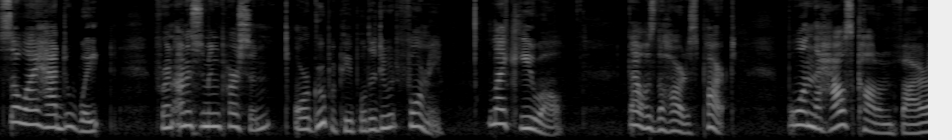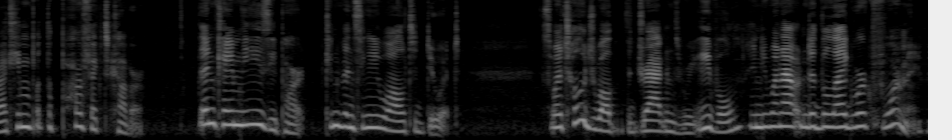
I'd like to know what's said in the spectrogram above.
so I had to wait for an unassuming person or group of people to do it for me, like you all. That was the hardest part. But when the house caught on fire, I came up with the perfect cover. Then came the easy part, convincing you all to do it. So I told you all that the dragons were evil, and you went out and did the legwork for me.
